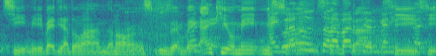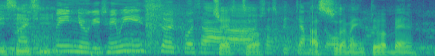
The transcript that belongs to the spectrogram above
Sì, mi ripeti la domanda, no? Scusa, okay. anche io mi, mi Hai curato tutta la parte organizzativa, sì, sì, sì, l'impegno che ci hai messo e cosa certo, ci aspettiamo assolutamente, dopo. va bene.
